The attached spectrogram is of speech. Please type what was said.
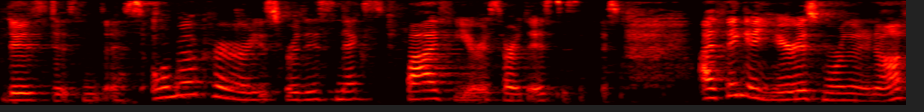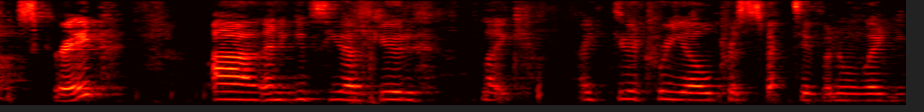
this, this, and this, or my priorities for these next five years are this, this, and this. I think a year is more than enough. It's great, um, and it gives you a good, like, a good real perspective on where you,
